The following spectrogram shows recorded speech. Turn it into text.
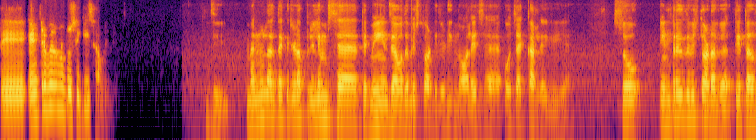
ਤੇ ਇੰਟਰਵਿਊ ਨੂੰ ਤੁਸੀਂ ਕੀ ਸਮਝਦੇ ਜੀ। ਮੈਨੂੰ ਲੱਗਦਾ ਕਿ ਜਿਹੜਾ ਪ੍ਰੀਲਿਮਸ ਹੈ ਤੇ ਮੇਨਸ ਹੈ ਉਹਦੇ ਵਿੱਚ ਤੁਹਾਡੀ ਜਿਹੜੀ ਨੌਲੇਜ ਹੈ ਉਹ ਚੈੱਕ ਕਰ ਲਈ ਗਈ ਹੈ। ਸੋ ਇੰਟਰਵਿਊ ਦੇ ਵਿੱਚ ਤੁਹਾਡਾ ਵਿਅਕਤੀਤਵ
